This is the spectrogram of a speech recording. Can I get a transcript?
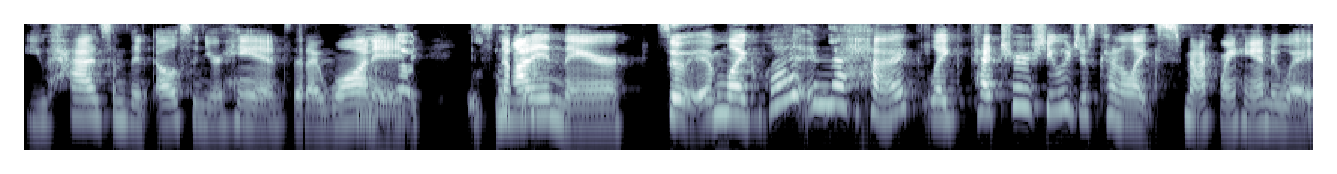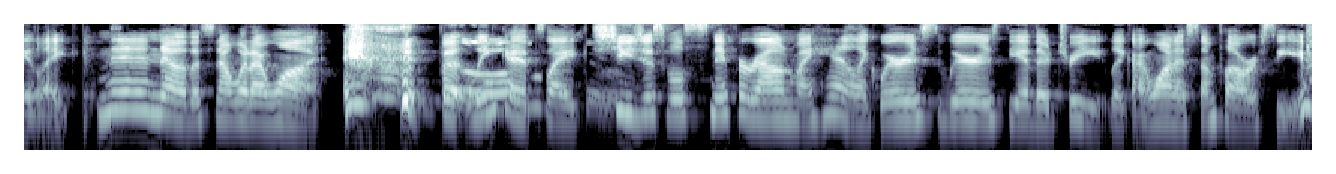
you had something else in your hand that i wanted it's not in there so I'm like, what in the heck? Like Petra, she would just kind of like smack my hand away, like, no, no, no, that's not what I want. but oh, Linka, it's like she just will sniff around my hand, like, where is where is the other treat? Like, I want a sunflower seed.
